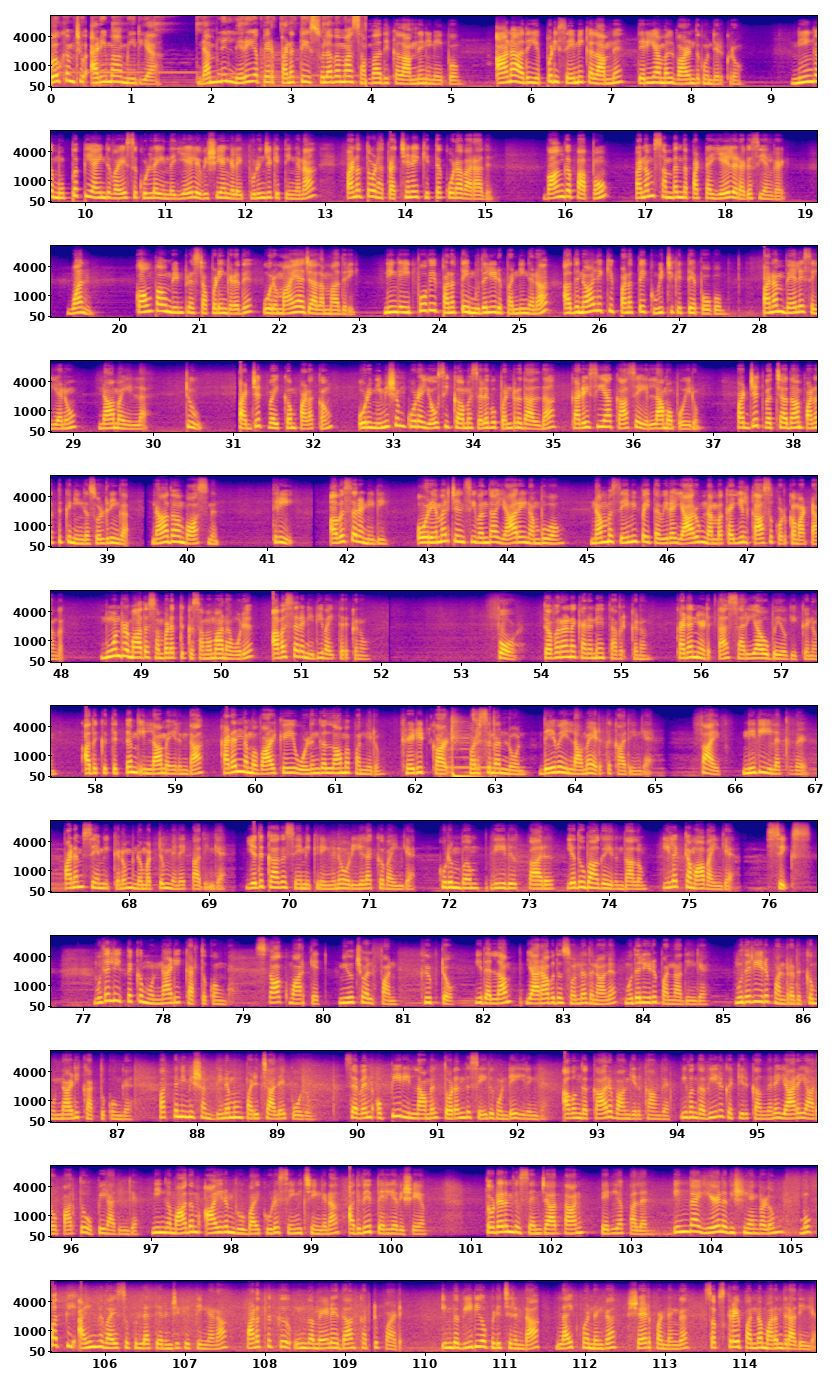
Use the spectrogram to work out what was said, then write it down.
Welcome to Arima media நம்மளில் நிறைய பேர் பணத்தை சுலபமாக சம்பாதிக்கலாம்னு நினைப்போம். ஆனால் அதை எப்படி சேமிக்கலாம்னு தெரியாமல் வாழ்ந்து கொண்டிருக்கிறோம். நீங்கள் முப்பத்தி ஐந்து வயசுக்குள்ளே இந்த ஏழு விஷயங்களை புரிஞ்சுக்கிட்டீங்கன்னா பணத்தோட பிரச்சனை கிட்ட கூட வராது. வாங்க பார்ப்போம். பணம் சம்பந்தப்பட்ட ஏழு ரகசியங்கள். ஒன் காம்பவுண்ட் இன்ட்ரெஸ்ட் அப்படிங்கிறது ஒரு மாயாஜாலம் மாதிரி. நீங்கள் இப்போவே பணத்தை முதலீடு பண்ணீங்கன்னா அது நாளைக்கு பணத்தை குவிச்சுக்கிட்டே போகும். பணம் வேலை செய்யணும் நாம இல்லை. டூ பட்ஜெட் வைக்கும் பழக்கம் ஒரு நிமிஷம் கூட யோசிக்காம செலவு பண்ணுறதால் தான் கடைசியாக காசே இல்லாமல் போயிடும் பட்ஜெட் வச்சாதான் பணத்துக்கு நீங்கள் சொல்கிறீங்க நான் தான் பாஸ்னு த்ரீ அவசர நிதி. ஒரு எமர்ஜென்சி வந்தால் யாரை நம்புவோம்? நம்ம சேமிப்பை தவிர யாரும் நம்ம கையில் காசு கொடுக்க மாட்டாங்க. மூன்று மாத சம்பளத்துக்கு சமமான ஒரு அவசர நிதி வைத்திருக்கணும். ஃபோர் தவறான கடனை தவிர்க்கணும். கடன் எடுத்தால் சரியாக உபயோகிக்கணும். அதுக்கு திட்டம் இல்லாம இருந்தா கடன் நம்ம வாழ்க்கையை ஒழுங்கல்லாம பண்ணிடும் கிரெடிட் கார்டு பர்சனல் லோன் தேவையில்லாமல் எடுத்துக்காதீங்க. ஃபைவ் நிதி இலக்குகள். பணம் சேமிக்கணும்னு மட்டும் நினைக்காதீங்க. எதுக்காக சேமிக்கிறீங்கன்னு ஒரு இலக்கு வைங்க. குடும்பம் வீடு காரு எதுவாக இருந்தாலும் இலக்கமா வைங்க. சிக்ஸ் முதலீட்டுக்கு முன்னாடி கற்றுக்கோங்க stock market mutual fund crypto இதெல்லாம் யாராவது சொன்னதுனால முதலீடு பண்ணாதீங்க. முதலீடு பண்ணுறதுக்கு முன்னாடி கற்றுக்கோங்க பத்து நிமிஷம் தினமும் படித்தாலே போதும். செவன் ஒப்பீர் இல்லாமல் தொடர்ந்து செய்து கொண்டே இருங்க. அவங்க கார் வாங்கியிருக்காங்க. இவங்க வீடு கட்டியிருக்காங்கன்னு யாரை யாரோ பார்த்து ஒப்பிடாதீங்க. நீங்கள் மாதம் ஆயிரம் ரூபாய் கூட சேமிச்சீங்கன்னா அதுவே பெரிய விஷயம். தொடர்ந்து செஞ்சாதான் பெரிய பலன். இந்த ஏழு விஷயங்களும் முப்பத்தி ஐந்து வயசுக்குள்ள தெரிஞ்சுக்கிட்டீங்கன்னா பணத்துக்கு உங்க மேலே தான் கட்டுப்பாடு. இந்த வீடியோ பிடிச்சிருந்தா லைக் பண்ணுங்க ஷேர் பண்ணுங்க சப்ஸ்கிரைப் பண்ண மறந்துடாதீங்க.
